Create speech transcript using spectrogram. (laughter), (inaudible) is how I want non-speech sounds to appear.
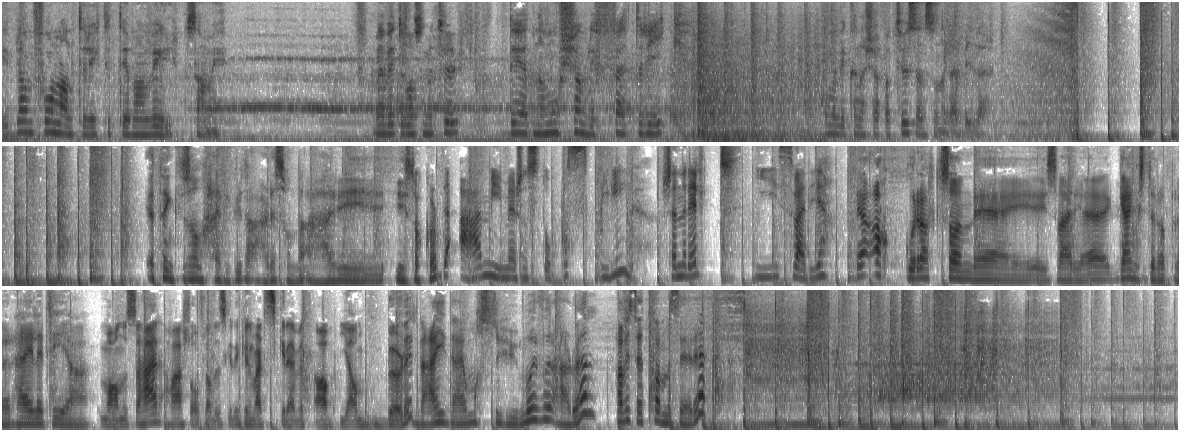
Ibland får man inte riktigt det man vill, Sami. Men vet du vad som är tur? Det är att när morsan blir fett rik kommer vi kunna kjøpe tusen sånne der biler. Jeg tenkte sånn, herregud, er det sånn det er i, i Stockholm? Det er mye mer som står på spill generelt i Sverige. Det er akkurat sånn det er i Sverige. Gangsteropprør hele tida. Manuset her er så overfladisk. Det kunne vært skrevet av Jan Bøhler. Nei, det er jo masse humor. Hvor er du hen? Har vi sett samme serie?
